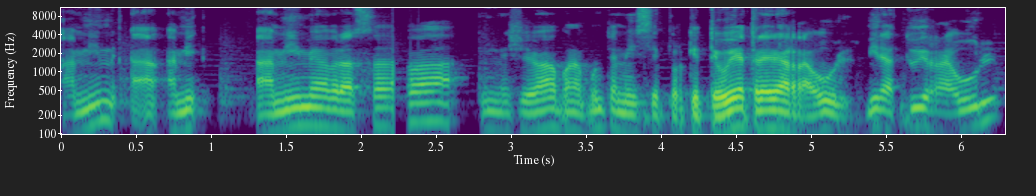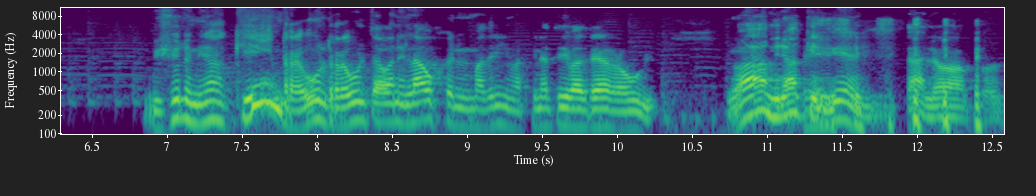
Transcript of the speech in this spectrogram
A mí, a, a, mí, a mí me abrazaba y me llevaba por la punta y me dice, porque te voy a traer a Raúl. Mira, tú y Raúl. Y yo le miraba, ¿quién? Raúl. Raúl estaba en el auge en el Madrid, imagínate, iba a traer a Raúl. Yo, ah, mira, qué sí, bien. Sí, Está loco.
